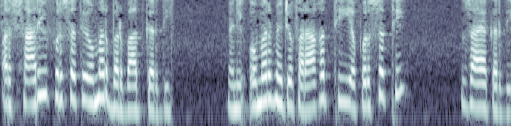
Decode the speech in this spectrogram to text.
اور ساری فرصت عمر برباد کر دی۔ یعنی عمر میں جو فراغت تھی یا فرصت تھی، ضائع کر دی۔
